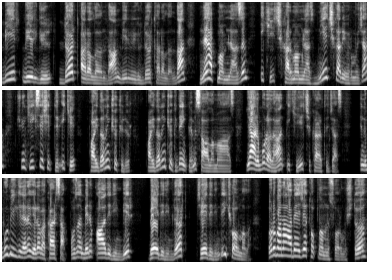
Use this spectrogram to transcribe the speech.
1,4 aralığından 1,4 aralığından ne yapmam lazım? 2'yi çıkarmam lazım. Niye çıkarıyorum hocam? Çünkü x eşittir 2 paydanın köküdür. Paydanın kökü denklemi sağlamaz. Yani buradan 2'yi çıkartacağız. Şimdi bu bilgilere göre bakarsam o zaman benim a dediğim 1, b dediğim 4, c dediğim de 2 olmalı. Soru bana ABC toplamını sormuştu.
